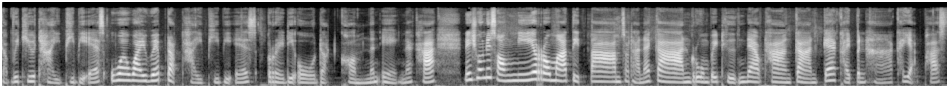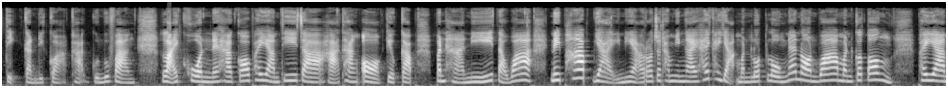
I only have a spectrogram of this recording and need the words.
กับวิทยุไทย PBS www.thaipbsradio.com นั่นเองนะคะ ในช่วงที่ 2 นี้เรามาติดตามสถานการณ์ รวมไปถึงแนวทางการแก้ไขปัญหาขยะพลาสติกกันดีกว่าค่ะ คุณผู้ฟังหลายคนนะคะ ก็พยายามที่จะหาทางออกเกี่ยวกับปัญหานี้ แต่ว่าในภาพใหญ่เนี่ยเราจะทำยังไงให้ขยะมันลดลง แน่นอนว่ามันก็ต้องพยายาม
